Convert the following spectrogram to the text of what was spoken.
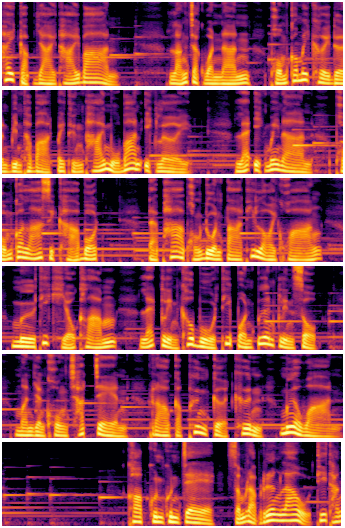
ให้กับยายท้ายบ้าน หลังจากวันนั้นผมก็ไม่เคยเดินบินทบาทไปถึงท้ายหมู่บ้านอีกเลย และอีกไม่นาน ผมก็ล้าสิกขาบท แต่ภาพของดวงตาที่ลอยขวาง มือที่เขียวคล้ำ และกลิ่นข้าวบูดที่ปนเปื้อนกลิ่นศพ มันยังคงชัดเจน ราวกับเพิ่งเกิดขึ้นเมื่อวาน ขอบคุณคุณเจสำหรับเรื่องเล่าที่ทั้ง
